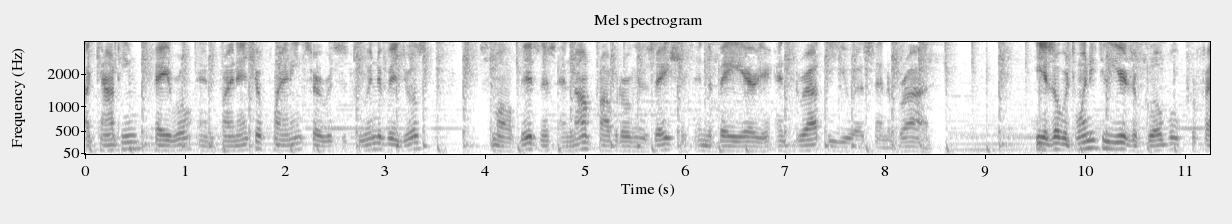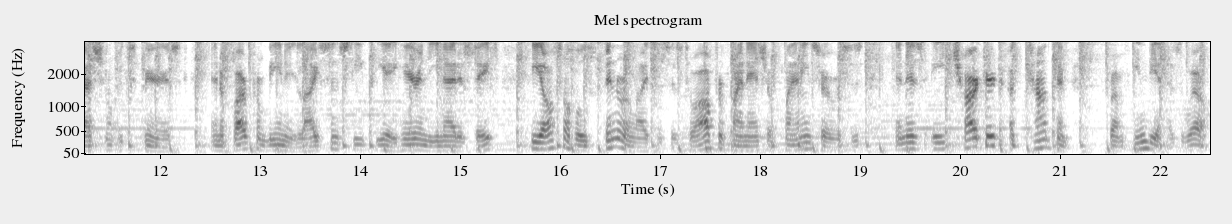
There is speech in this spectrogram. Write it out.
accounting, payroll, and financial planning services to individuals, small business, and nonprofit organizations in the Bay Area and throughout the U.S. and abroad. He has over 22 years of global professional experience, and apart from being a licensed CPA here in the United States, he also holds FINRA licenses to offer financial planning services and is a chartered accountant from India as well.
